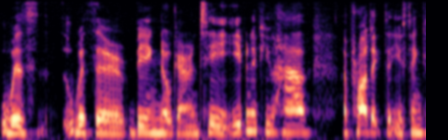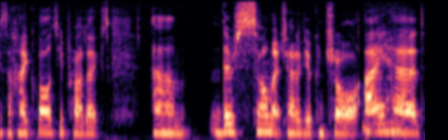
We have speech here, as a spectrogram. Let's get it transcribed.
with with there being no guarantee, even if you have a product that you think is a high quality product, um, there's so much out of your control. I had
